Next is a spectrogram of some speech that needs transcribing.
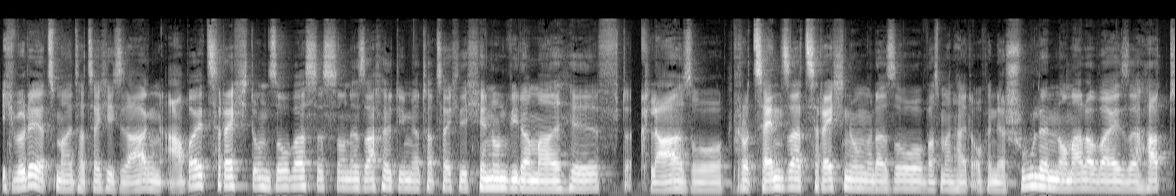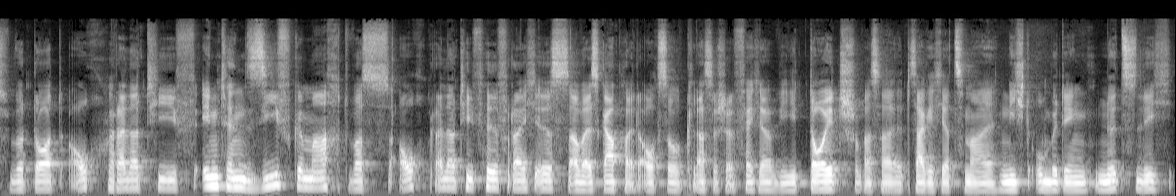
Ich würde jetzt mal tatsächlich sagen, Arbeitsrecht und sowas ist so eine Sache, die mir tatsächlich hin und wieder mal hilft. Klar, so Prozentsatzrechnung oder so, was man halt auch in der Schule normalerweise hat, wird dort auch relativ intensiv gemacht, was auch relativ hilfreich ist. Aber es gab halt auch so klassische Fächer wie Deutsch, was halt, sage ich jetzt mal, nicht unbedingt nützlich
